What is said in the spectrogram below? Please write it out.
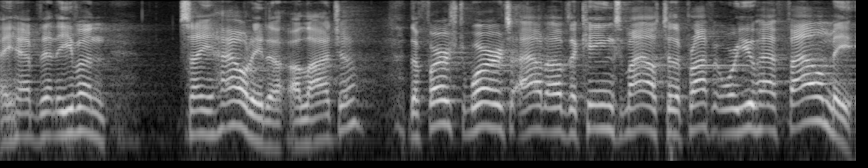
Ahab didn't even say howdy to uh, Elijah. The first words out of the king's mouth to the prophet were, You have found me,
